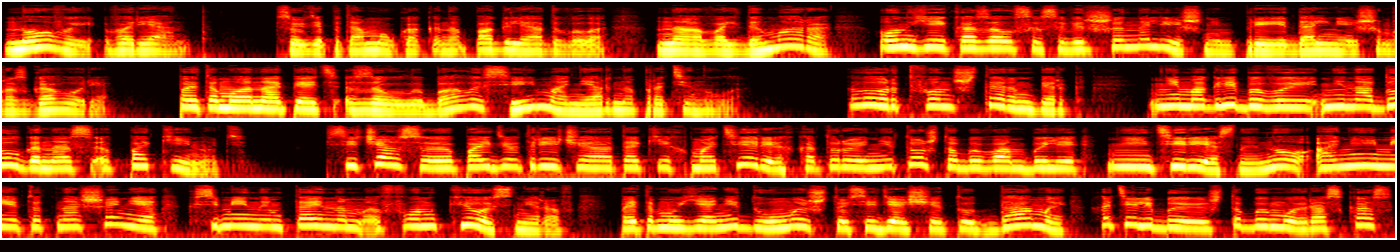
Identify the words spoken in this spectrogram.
новый вариант. Судя по тому, как она поглядывала на Вальдемара, он ей казался совершенно лишним при дальнейшем разговоре. Поэтому она опять заулыбалась и манерно протянула. «Лорд фон Штернберг, не могли бы вы ненадолго нас покинуть?» Сейчас э, пойдет речь о таких материях, которые не то чтобы вам были неинтересны, но они имеют отношение к семейным тайнам фон Кёснеров, поэтому я не думаю, что сидящие тут дамы хотели бы, чтобы мой рассказ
